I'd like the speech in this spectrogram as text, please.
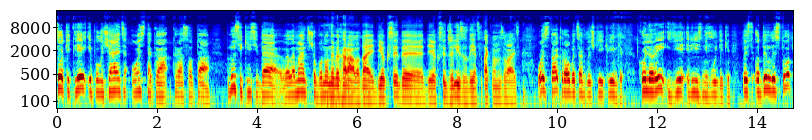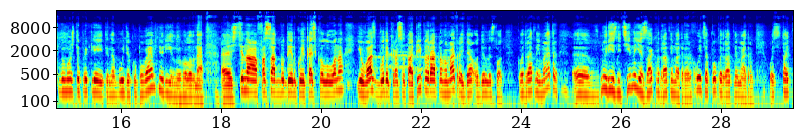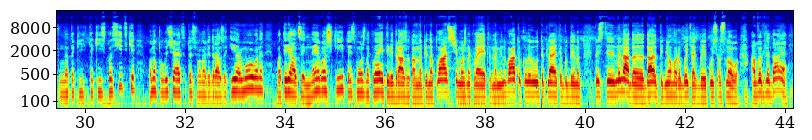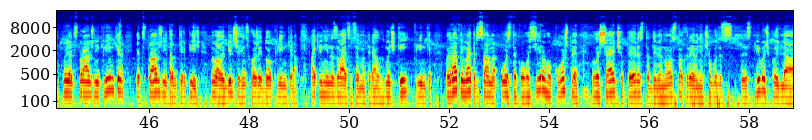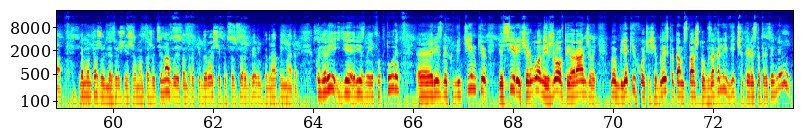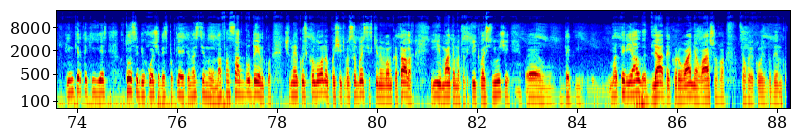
Високий клей і виходить ось така красота. Плюс якийсь іде елемент, щоб воно не вигорало. Да, діоксид, діоксид желіза, здається, так воно називається. Ось так робиться гнучкий клінкер. Кольори є різні будь-які. Тобто один листок ви можете приклеїти на будь-яку поверхню рівну, головне, е, стіна, фасад будинку, якась колона, і у вас буде красота. Пів квадратного метра йде один листок. Квадратний метр, е, ну різні ціни є за квадратний метр. Рахується по квадратним метрам. Ось так на такій такій скласітці воно виходить, тобто воно відразу і армоване. Матеріал цей не важкий, тобто можна клеїти відразу там на пінопласт, чи можна клеїти на мінвату, коли ви утепляєте будинок. Тобто не треба да, під нього робити якби якусь основу. А виглядає ну як справжній клінкер, як справжній там кирпіч. Ну але більше він схожий до клінкера. Так він і називається цей матеріал. Гнучкий клінкер. Квадратний метр саме ось такого сірого коштує лише 490 гривень. Якщо буде з, плівочкою для, для монтажу, для зручнішого монтажу, ціна буде там трохи дорожче, 540 гривень квадратний метр. Кольори є різної фактури, е, різних відтінків. Є сірий, червоний, жовтий, оранжевий. Ну які хочеш, є близько там 100 штук. Взагалі від 430 гривень клінкер такий є. Хто собі хоче десь поклеїти на стіну, на фасад будинку чи на якусь колону, пишіть в особисті, скинемо вам каталог і матимете такий класнючий е, матеріал для декорування вашого цього якогось будинку.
